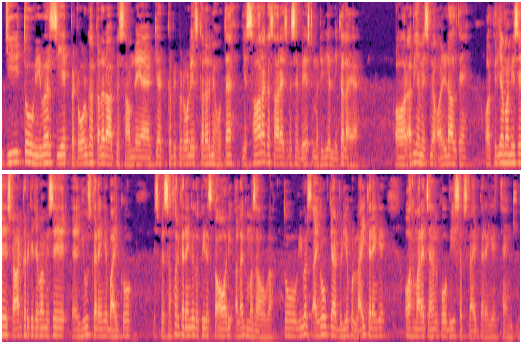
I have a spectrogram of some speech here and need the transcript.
जी तो वीवर्स ये पेट्रोल का कलर आपके सामने है। क्या कभी पेट्रोल इस कलर में होता है? ये सारा का सारा इसमें से वेस्ट मटेरियल निकल आया है। और अभी हम इसमें ऑयल डालते हैं। और फिर जब हम इसे स्टार्ट करके जब हम इसे यूज़ करेंगे बाइक को, इस पर सफ़र करेंगे तो फिर इसका और ही अलग मज़ा होगा। तो वीवर्स आई होप कि आप वीडियो को लाइक करेंगे और हमारे चैनल को भी सब्सक्राइब करेंगे। थैंक यू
